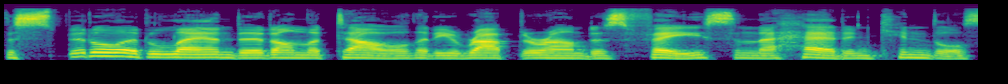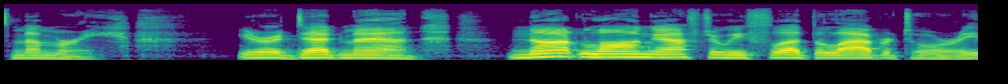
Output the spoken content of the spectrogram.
The spittle had landed on the towel that he wrapped around his face, and the head in memory. You're a dead man. Not long after we fled the laboratory,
